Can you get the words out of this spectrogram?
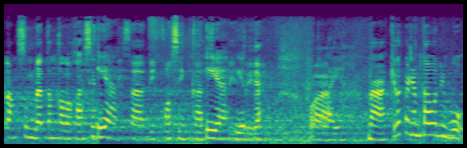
langsung datang ke lokasi, iya. bisa di closingkan. Iya, gitu. ya. Wah. Nah, kita pengen tahu nih Bu,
